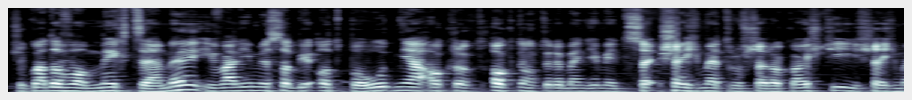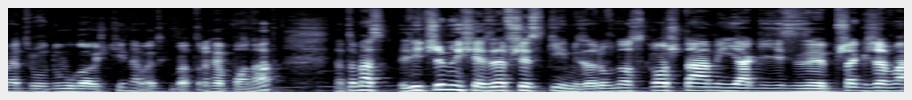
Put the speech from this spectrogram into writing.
Przykładowo my chcemy i walimy sobie od południa okno, które będzie mieć sze- 6 metrów szerokości i 6 metrów długości, nawet chyba trochę ponad. Natomiast liczymy się ze wszystkimi, zarówno z kosztami, jak i z przegrzewaniem,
